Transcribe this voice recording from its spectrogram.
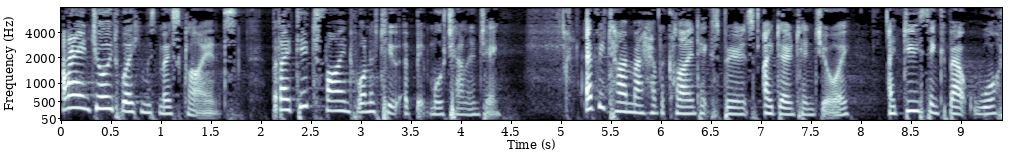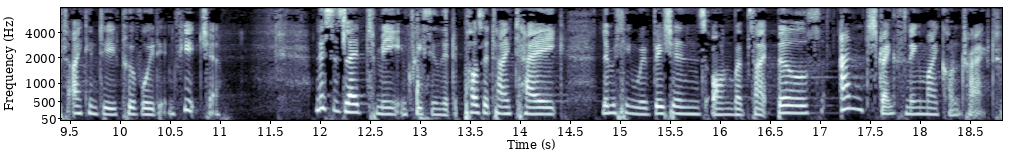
And I enjoyed working with most clients, but I did find one or two a bit more challenging. Every time I have a client experience I don't enjoy, I do think about what I can do to avoid it in future. This has led to me increasing the deposit I take, limiting revisions on website bills, and strengthening my contract.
